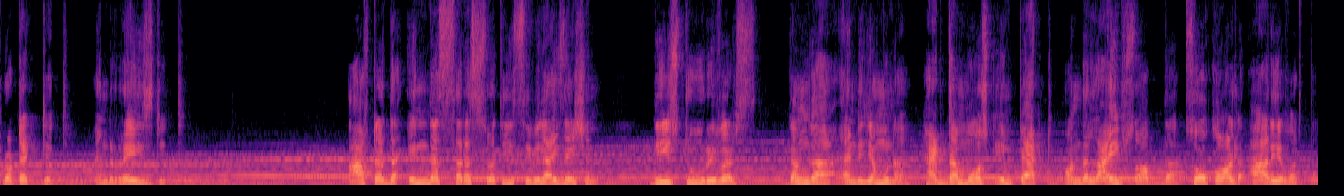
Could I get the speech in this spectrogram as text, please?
protected and raised it. After the Indus Saraswati civilization, these two rivers, Ganga and Yamuna, had the most impact on the lives of the so called Aryavarta.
